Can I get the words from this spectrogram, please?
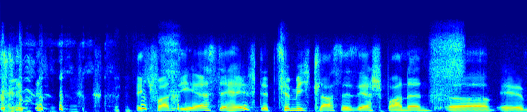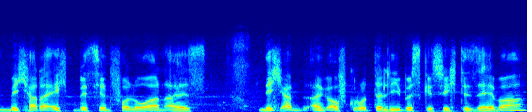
Okay. Ich fand die erste Hälfte ziemlich klasse, sehr spannend. Äh, äh, mich hat er echt ein bisschen verloren, als nicht an, an, aufgrund der Liebesgeschichte selber,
